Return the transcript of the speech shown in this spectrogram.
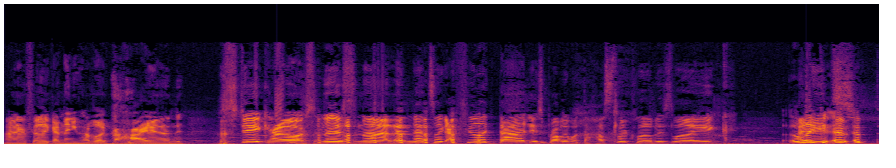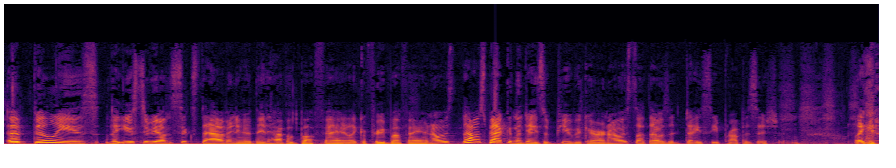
I feel like, and then you have like the high end steakhouse and this and that, and that's like I feel like that is probably what the Hustler Club is like. Like it's- at, at, at Billy's that used to be on Sixth Avenue, they'd have a buffet, like a free buffet, and I was that was back in the days of pubic hair, and I always thought that was a dicey proposition. Like,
